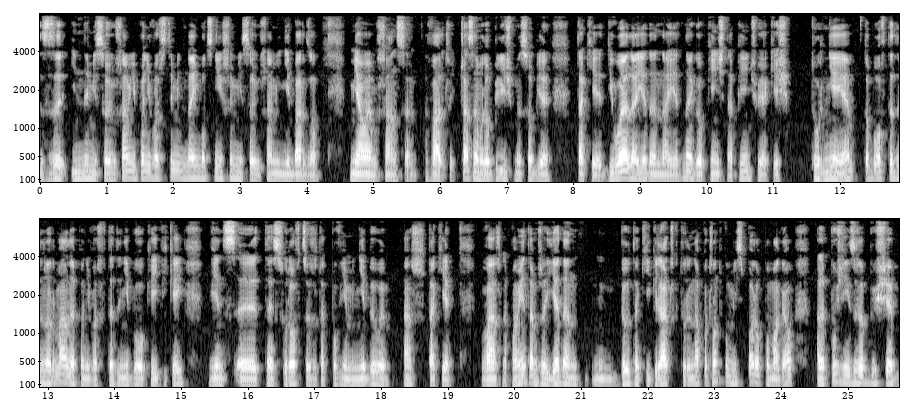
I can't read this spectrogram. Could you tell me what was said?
z innymi sojuszami, ponieważ z tymi najmocniejszymi sojuszami nie bardzo miałem szansę walczyć. Czasem robiliśmy sobie takie duele 1 na 1, 5 na 5, jakieś turnieje, to było wtedy normalne, ponieważ wtedy nie było KVK, więc e, te surowce, że tak powiem, nie były aż takie ważne. Pamiętam, że jeden był taki gracz, który na początku mi sporo pomagał, ale później zrobił się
